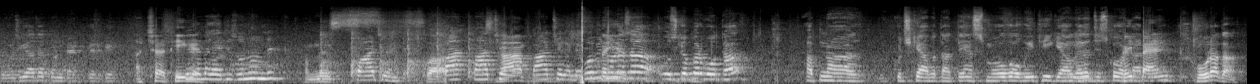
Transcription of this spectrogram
पहुँच गया था कांटेक्ट करके। अच्छा ठीक है। लगाई थी सोनू हमने? हमने पाँच घंटे। पाँच छः हाँ, पाँच छः घंटे। वो भी थोड़ा सा उसके ऊपर वो था। अपना कुछ क्या बताते हैं स्मोक हो गई थी क्या हो गया था जिसको पैंट हो रहा था।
